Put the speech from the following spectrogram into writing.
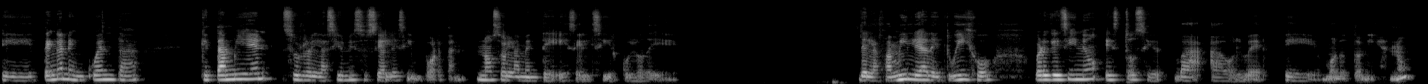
eh, tengan en cuenta que también sus relaciones sociales importan. No solamente es el círculo de, de la familia, de tu hijo, porque si no, esto se va a volver eh, monotonía, ¿no?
